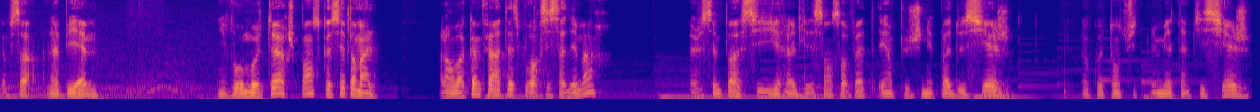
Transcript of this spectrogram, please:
Comme ça, la BM. Niveau moteur, je pense que c'est pas mal. Alors on va quand même faire un test pour voir si ça démarre. Je sais pas s'il y a de l'essence en fait. Et en plus je n'ai pas de siège. Donc autant tout de suite me mettre un petit siège.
